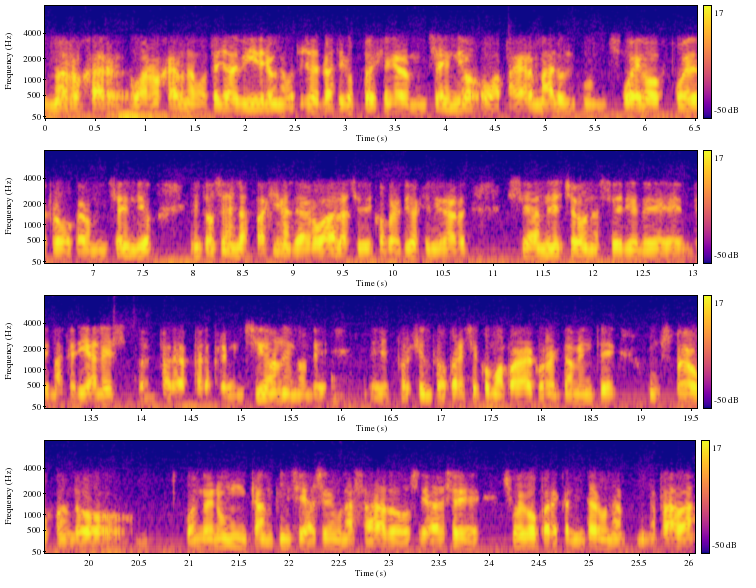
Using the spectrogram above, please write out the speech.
no arrojar o arrojar una botella de vidrio, una botella de plástico puede generar un incendio o apagar mal un, fuego puede provocar un incendio. Entonces en las páginas de Agroalas y de Cooperativa General se han hecho una serie de, materiales para, para prevención en donde, eh, por ejemplo, aparece cómo apagar correctamente un fuego cuando cuando en un camping se hace un asado, se hace fuego para calentar una, una pava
